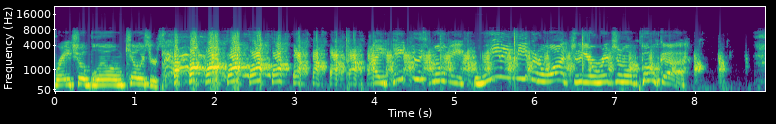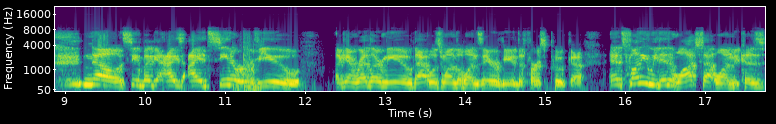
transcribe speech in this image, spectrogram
Rachel Bloom kills herself. I picked this movie. We didn't even watch the original Pooka. no, see, but guys, I had seen a review. Again, Red Letter Media, that was one of the ones they reviewed, the first Pooka. And it's funny we didn't watch that one because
